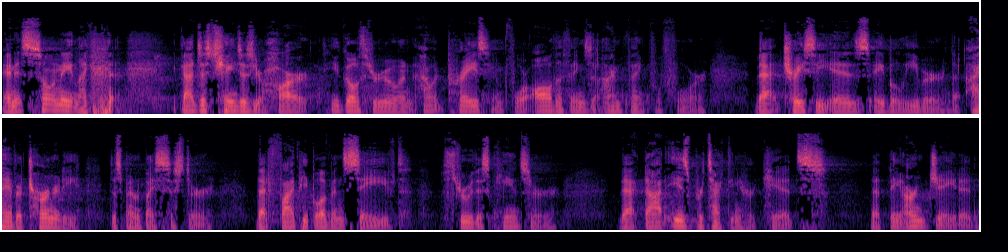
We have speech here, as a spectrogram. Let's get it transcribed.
And it's so neat. Like, God just changes your heart. You go through, and I would praise Him for all the things that I'm thankful for. That Tracy is a believer, that I have eternity to spend with my sister, that five people have been saved through this cancer, that God is protecting her kids, that they aren't jaded,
